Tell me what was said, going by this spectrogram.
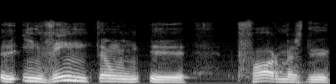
eh, inventam eh, formas de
